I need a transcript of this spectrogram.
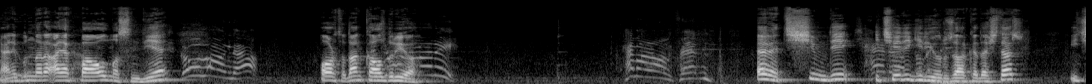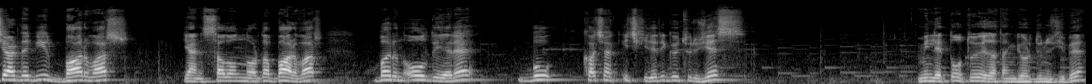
Yani bunlara ayak bağı olmasın diye ortadan kaldırıyor. Money. Come along, Fenton. Evet şimdi içeri giriyoruz arkadaşlar. İçeride bir bar var. Yani salonun orada bar var. Barın olduğu yere bu kaçak içkileri götüreceğiz. Millet de oturuyor zaten gördüğünüz gibi.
